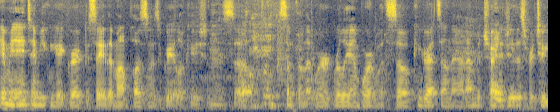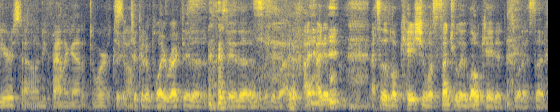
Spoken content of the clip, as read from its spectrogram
I mean, anytime you can get Greg to say that Mount Pleasant is a great location is uh, something that we're really on board with. So, congrats on that. I've been trying Thank to do you. this for two years now, and you finally got it to work. T- So. Took it in play rec day to say that. It was a good- I, I didn't. I said the location was centrally located. Is what I said,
